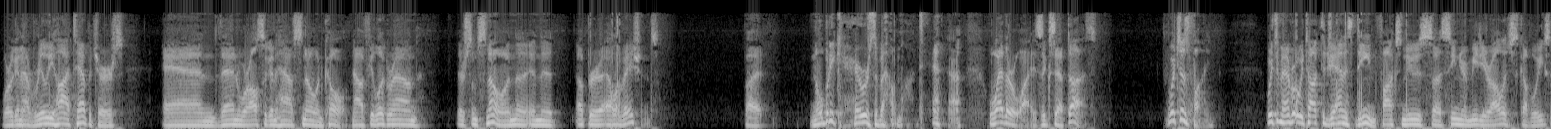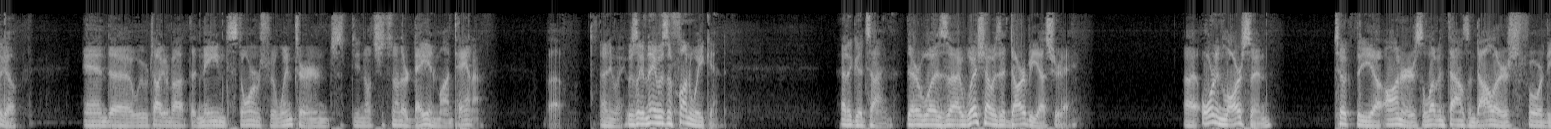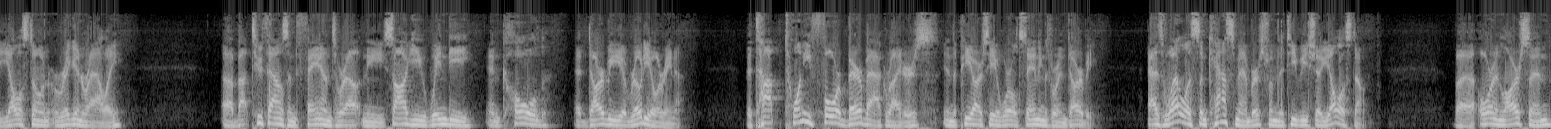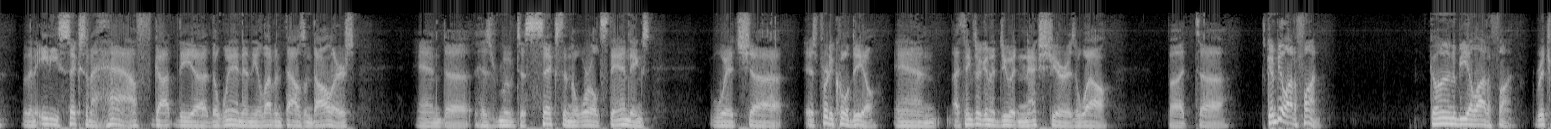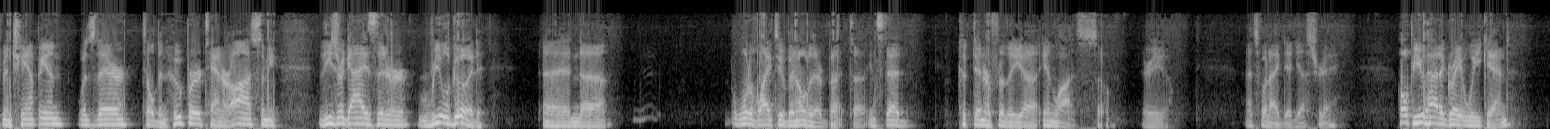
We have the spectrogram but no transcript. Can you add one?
we're going to have really hot temperatures, and then we're also going to have snow and cold. Now, if you look around, there's some snow in the in the upper elevations, but nobody cares about Montana weather-wise except us, which is fine. Which remember we talked to Janice Dean, Fox News uh, senior meteorologist, a couple weeks ago, and uh, we were talking about the named storms for the winter, and just, you know it's just another day in Montana. But anyway, it was like it was a fun weekend had a good time. There was, I wish I was at Derby yesterday. Uh, Orin Larsen took the uh, honors, $11,000 for the Yellowstone Riggin Rally. Uh, about 2,000 fans were out in the soggy, windy, and cold at Derby Rodeo Arena. The top 24 bareback riders in the PRCA World Standings were in Derby, as well as some cast members from the TV show Yellowstone. But Orin Larsen with an 86 and a half, got the uh, the win and the eleven thousand dollars, and uh, has moved to sixth in the world standings, which uh, is pretty cool deal. And I think they're going to do it next year as well. But uh, it's going to be a lot of fun. Going to be a lot of fun. Richmond Champion was there, Tilden Hooper, Tanner Aus. I mean, these are guys that are real good, and uh, would have liked to have been over there, but uh, instead cooked dinner for the uh, in-laws. So there you go. That's what I did yesterday. Hope you had a great weekend.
